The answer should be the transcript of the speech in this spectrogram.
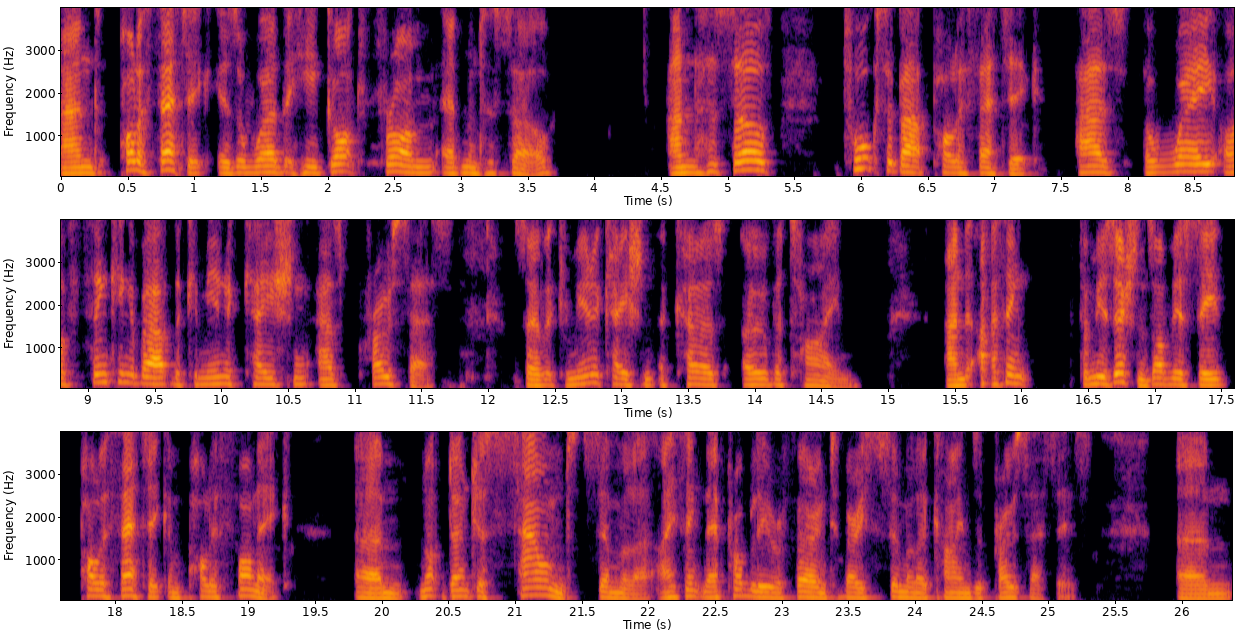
And polythetic is a word that he got from Edmund Husserl. And Husserl talks about polythetic as a way of thinking about the communication as process so that communication occurs over time. And I think for musicians, obviously, polythetic and polyphonic um, not don't just sound similar. I think they're probably referring to very similar kinds of processes. Um,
